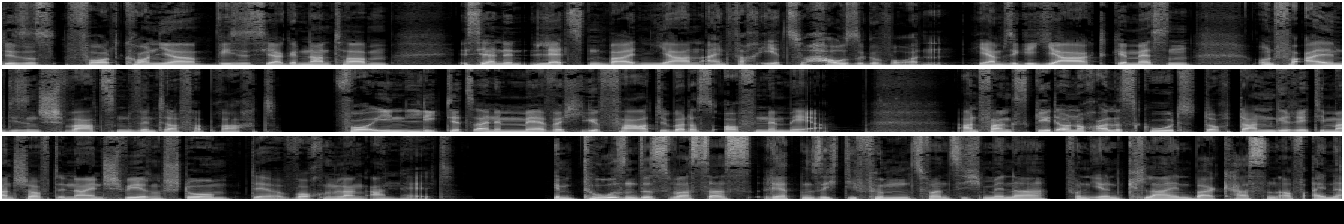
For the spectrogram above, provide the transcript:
Dieses Fort Konya, wie sie es ja genannt haben, ist ja in den letzten beiden Jahren einfach ihr Zuhause geworden. Hier haben sie gejagt, gemessen und vor allem diesen schwarzen Winter verbracht. Vor ihnen liegt jetzt eine mehrwöchige Fahrt über das offene Meer. Anfangs geht auch noch alles gut, doch dann gerät die Mannschaft in einen schweren Sturm, der wochenlang anhält. Im Tosen des Wassers retten sich die 25 Männer von ihren kleinen Barkassen auf eine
